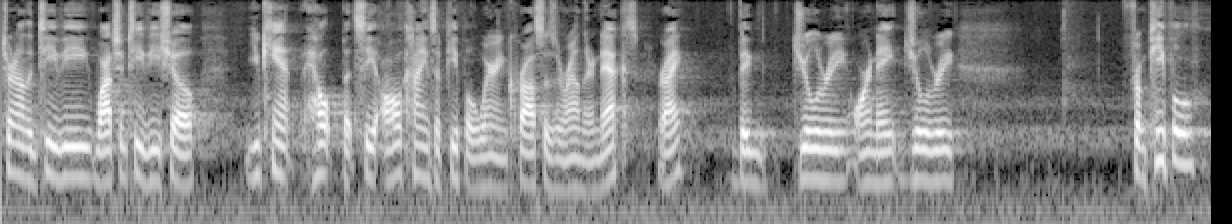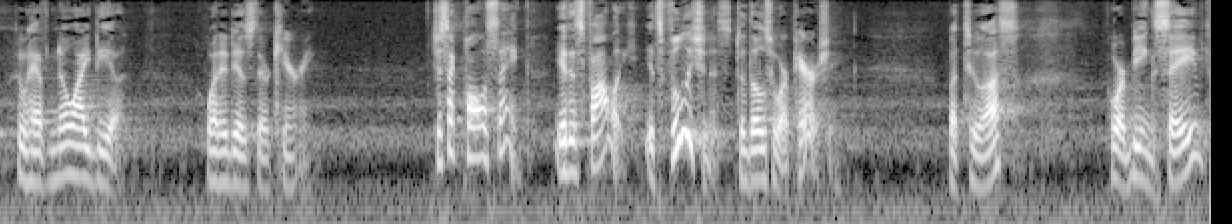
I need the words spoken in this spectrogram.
turn on the TV, watch a TV show, you can't help but see all kinds of people wearing crosses around their necks, right? Big jewelry, ornate jewelry. From people who have no idea what it is they're carrying. Just like Paul is saying, it is folly, it's foolishness to those who are perishing. But to us who are being saved,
